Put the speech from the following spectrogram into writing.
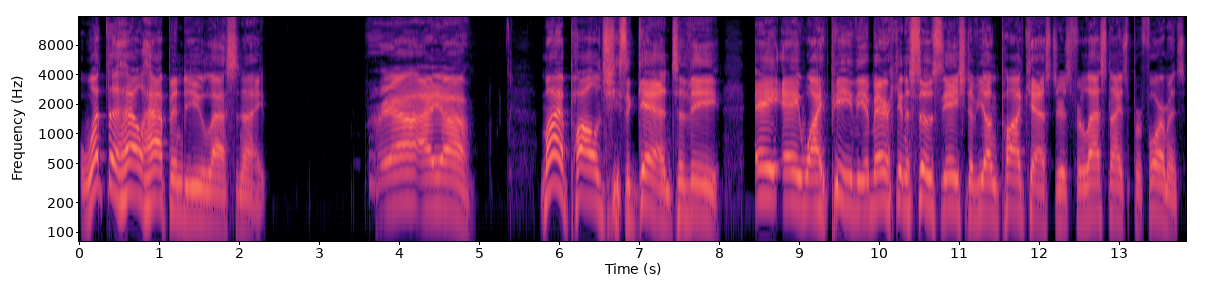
What the hell happened to you last night? Yeah, I, uh, my apologies again to the AAYP, the American Association of Young Podcasters, for last night's performance.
